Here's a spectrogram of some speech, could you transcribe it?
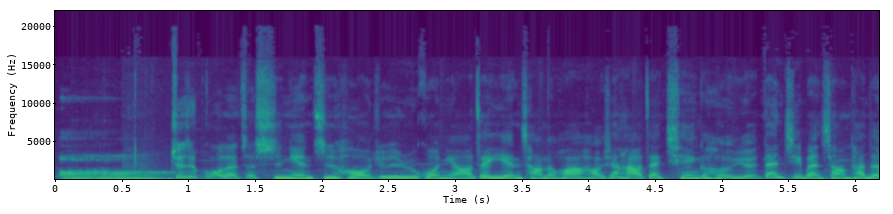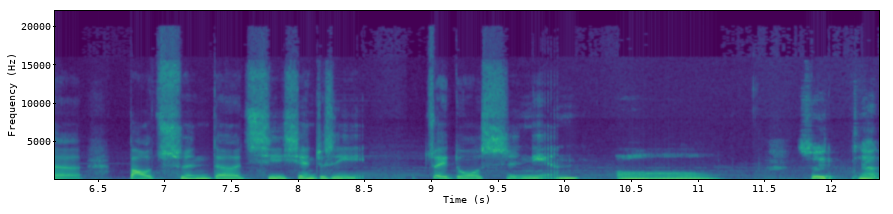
哦，就是过了这十年之后，就是如果你要再延长的话，好像还要再签一个合约。但基本上它的保存的期限就是以最多十年。哦。所以它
